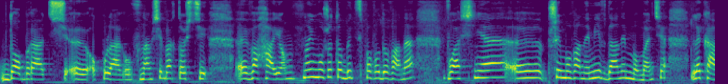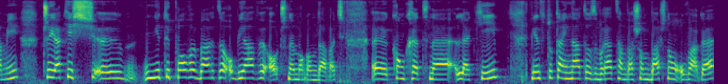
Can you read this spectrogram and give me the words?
dobrać e, okularów, nam się wartości e, wahają, no i może to być spowodowane właśnie e, przyjmowanymi w danym momencie lekami, czy jakieś nietypowe bardzo objawy oczne mogą dawać konkretne leki, więc tutaj na to zwracam Waszą baczną uwagę.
